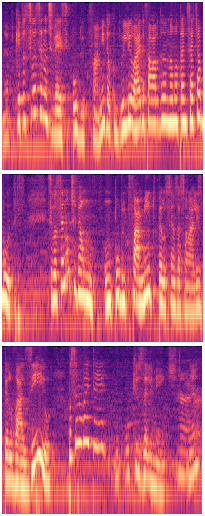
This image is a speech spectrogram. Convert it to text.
Né? Porque se você não tiver esse público faminto, é o que o Billy Wilder falava do- na Montanha de Sete Abutres. Se você não tiver um, um público faminto pelo sensacionalismo, pelo vazio, você não vai ter o que os alimente. Né?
